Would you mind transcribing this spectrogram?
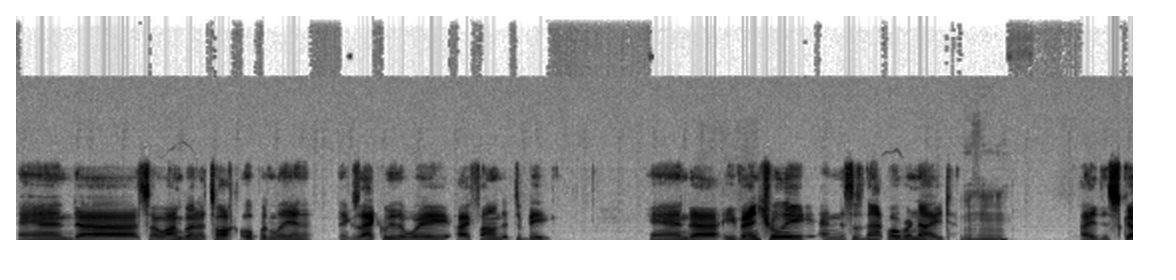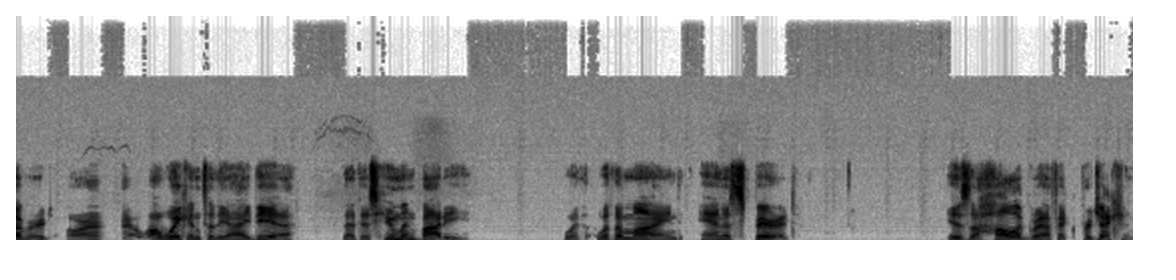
And uh, so I'm going to talk openly and exactly the way I found it to be. And uh, eventually, and this is not overnight, hmm I discovered or awakened to the idea that this human body with with a mind and a spirit is a holographic projection.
